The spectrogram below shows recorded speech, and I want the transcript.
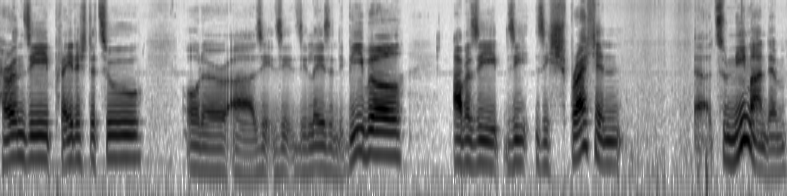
hören sie Predigten zu oder äh, sie, sie, sie lesen die Bibel, aber sie, sie, sie sprechen äh, zu niemandem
